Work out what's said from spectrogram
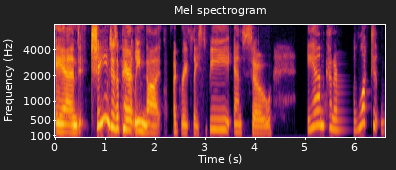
And change is apparently not a great place to be. And so Anne kind of reluctantly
